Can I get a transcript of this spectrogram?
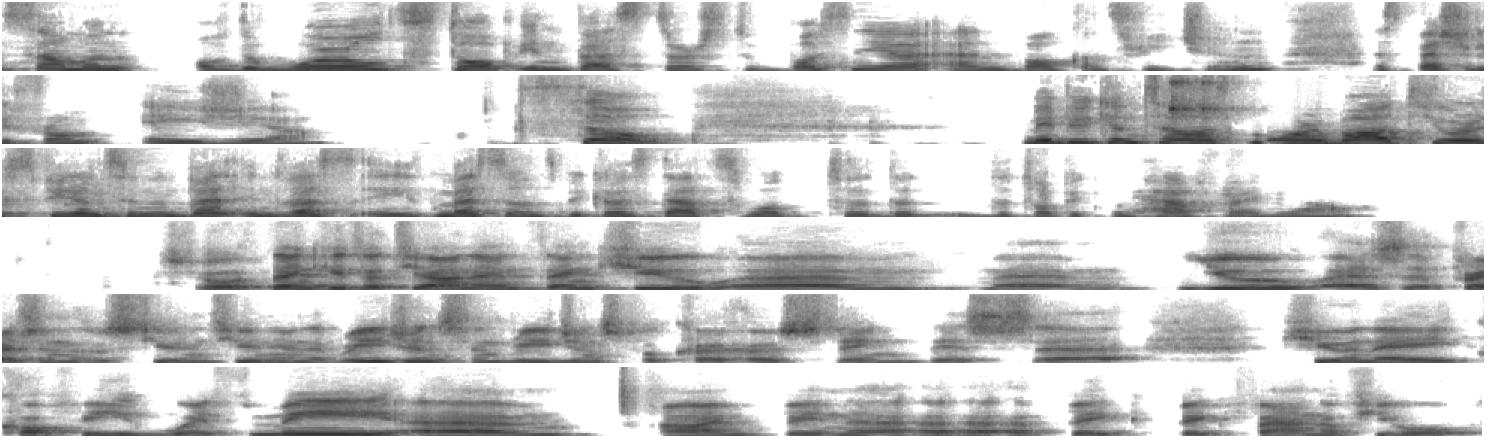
some of the world's top investors to Bosnia and Balkans region, especially from Asia. So maybe you can tell us more about your experience in invest, invest investments because that's what uh, the, the topic we have right now. Sure. Thank you, Tatiana, and thank you, um, um, you as a president of the Student Union of Regions and Regions for co-hosting this uh, Q&A coffee with me. Um, I've been a, a, a, big, big fan of your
